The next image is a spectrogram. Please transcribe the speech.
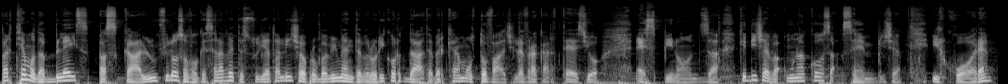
Partiamo da Blaise Pascal, un filosofo che se l'avete studiato al liceo probabilmente ve lo ricordate perché era molto facile fra Cartesio e Spinoza, che diceva una cosa semplice, il cuore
